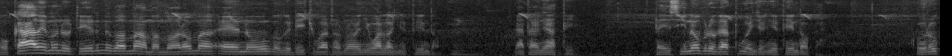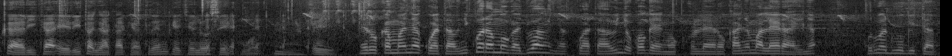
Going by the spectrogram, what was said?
Okawe mondo oternigo mama moro ma en oongo gi dichwo to nonyuolo nyithindo kata nyathi. Pesino biro ga puonjo nyithindo ka. Koro kari ka eri to nyaka kethre nikech en osekuong'. Eh. Erokamano nyakwata. Nyikwa Ramogi Ajwang' nyakwata awinjo kogeng'o olero kanyo maler ahinya. Koro waduogo e tap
